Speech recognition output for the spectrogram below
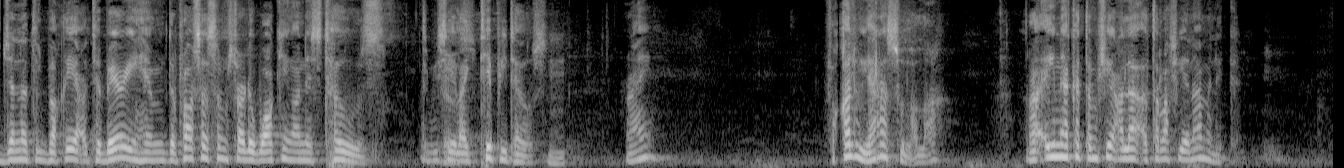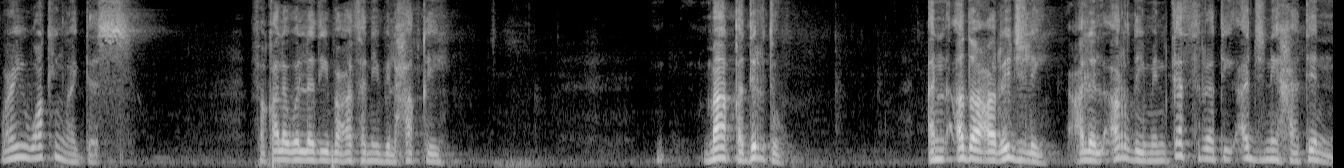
Jannat al Baqi', to bury him, the Prophet started walking on his toes. We say like tippy toes, right? فقالوا يا رسول الله رأيناك تمشي على أطراف أناملك. Why are you walking like this? فقال والذي بعثني بالحق ما قدرت أن أضع رجلي على الأرض من كثرة أجنحة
